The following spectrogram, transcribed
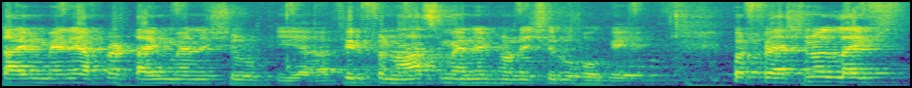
टाइम मैंने अपना टाइम मैनेज शुरू किया। फिर फाइनेंस मैनेज होने शुरू हो गए। प्रोफेशनल लाइफ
